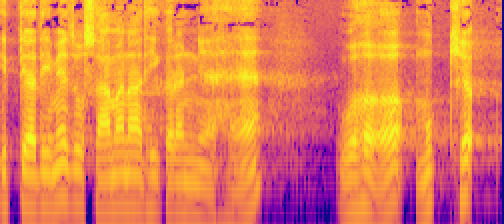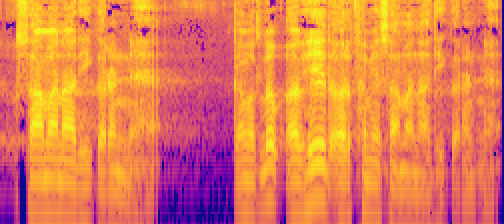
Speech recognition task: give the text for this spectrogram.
इत्यादि में जो सामानाधिकरण्य है, वह मुख्य सामानाधिकरण्य है। का मतलब अभेद अर्थ में सामानाधिकरण्य है।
